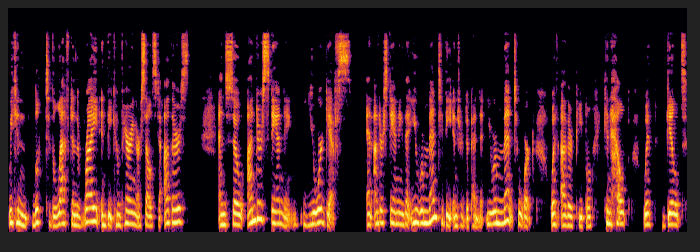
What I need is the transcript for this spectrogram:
We can look to the left and the right and be comparing ourselves to others. And so understanding your gifts and understanding that you were meant to be interdependent, you were meant to work with other people can help with guilt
